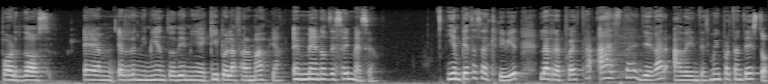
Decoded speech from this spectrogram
por dos em, el rendimiento de mi equipo en la farmacia en menos de seis meses? Y empiezas a escribir la respuesta hasta llegar a 20. Es muy importante esto,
